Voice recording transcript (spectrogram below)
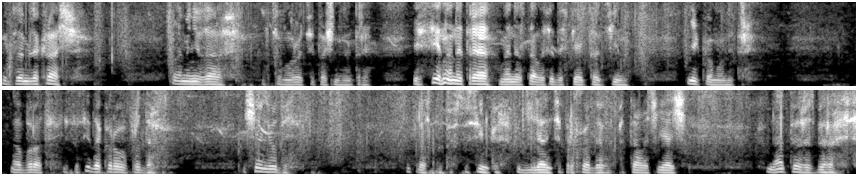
Тут земля краще. Але мені зараз в цьому році точно не треба. І сіна не треба, в мене залишилося десь 5 тонн сіна. Нікому не треба. Наоборот, і сусіда корову продав. І ще люди. Просто тут сусінка по ділянці проходила, питала, чи я ще. Вона теж збирається.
